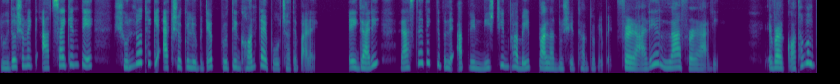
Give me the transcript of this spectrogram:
দুই দশমিক আট সেকেন্ডে শূন্য থেকে একশো কিলোমিটার প্রতি ঘন্টায় পৌঁছাতে পারে। এই গাড়ি রাস্তায় দেখতে পেলে আপনি নিশ্চিতভাবেই পালানোর সিদ্ধান্ত নেবেন। ফেরারি লা ফেরারি এবার কথা বলব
